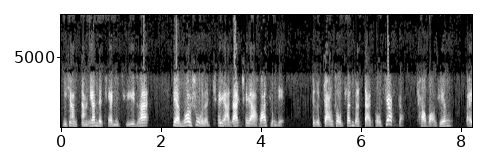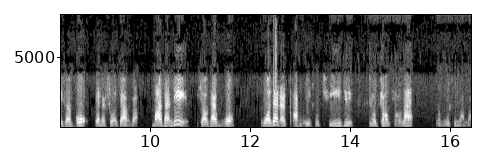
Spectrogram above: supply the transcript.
你像当年的天津曲艺团，变魔术的陈亚南、陈亚华兄弟，这个张寿臣的单口相声。常宝霆、白全福在那说相声，马三立、小彩福，我在那看过一出曲艺剧，叫《赵小兰》，五十年代，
